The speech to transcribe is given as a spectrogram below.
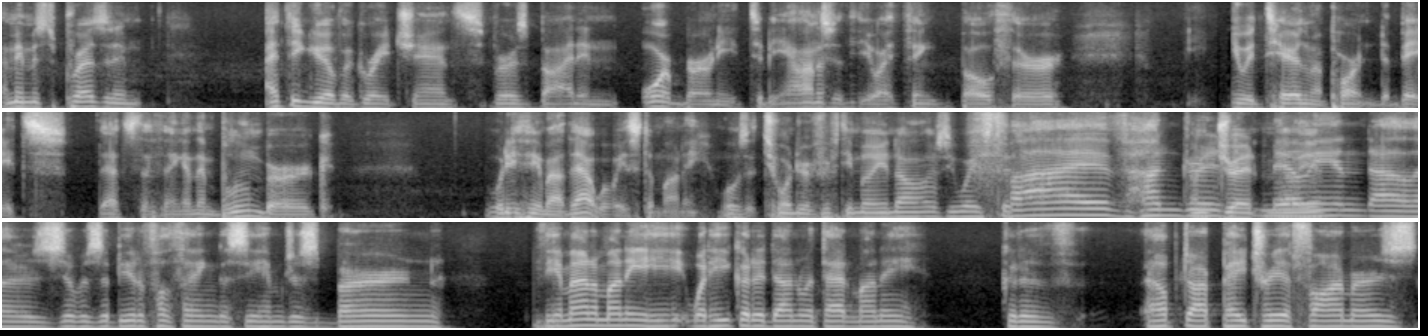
I mean, Mr. President, I think you have a great chance versus Biden or Bernie. To be honest with you, I think both are. You would tear them apart in debates. That's the thing. And then Bloomberg. What do you think about that waste of money? What was it, two hundred fifty million dollars you wasted? Five hundred million. million dollars. It was a beautiful thing to see him just burn the mm-hmm. amount of money. He, what he could have done with that money could have helped our patriot farmers.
